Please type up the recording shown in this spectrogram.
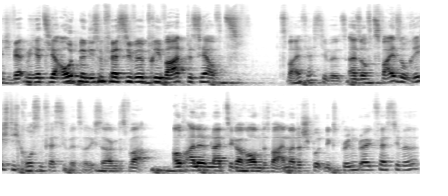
ich werde mich jetzt hier outen in diesem Festival privat bisher auf zwei Festivals, also auf zwei so richtig großen Festivals, würde ich sagen. Das war auch alle im Leipziger Raum, das war einmal das Sputnik Spring Break Festival,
